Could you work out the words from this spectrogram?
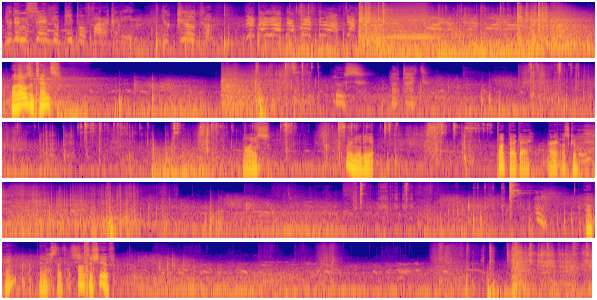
You didn't save your people, Farah Karim. You killed them. Вертолеты, быстро! Всех! Well, that was intense. Loose, not tight. Nice. What an idiot. Fuck that guy. Alright, let's go. Okay. Didn't expect that. Oh, it's a shiv.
